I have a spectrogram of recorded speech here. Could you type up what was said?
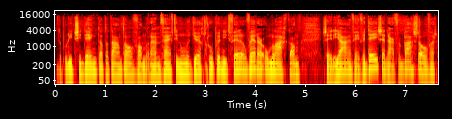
De politie denkt dat het aantal van ruim 1500 jeugdgroepen niet verder, omlaag kan. CDA en VVD zijn daar verbaasd over.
